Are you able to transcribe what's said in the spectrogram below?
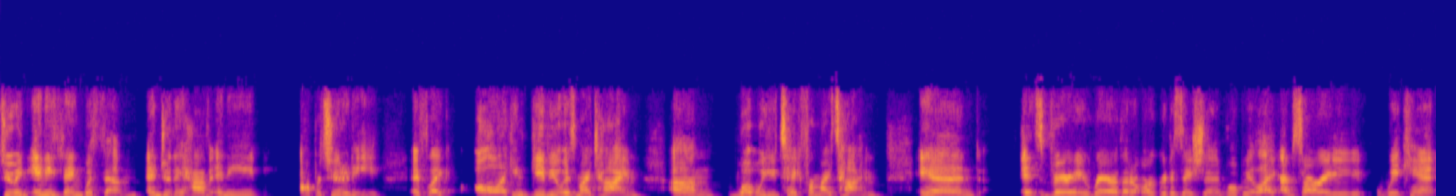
doing anything with them? And do they have any opportunity? If like all i can give you is my time um, what will you take for my time? And it's very rare that an organization will be like i'm sorry we can't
